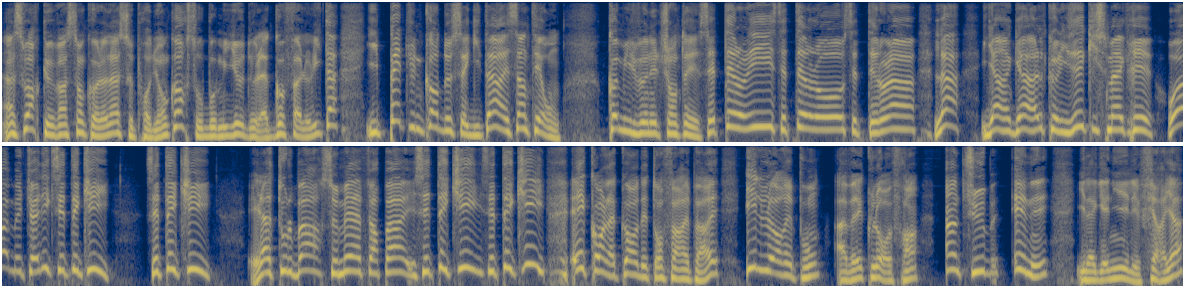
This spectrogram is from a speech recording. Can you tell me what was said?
un soir que Vincent Colonna se produit en Corse, au beau milieu de la Gofa Lolita, il pète une corde de sa guitare et s'interrompt. Comme il venait de chanter, c'était Loli, c'était Lolo, c'était Lola. Là, il y a un gars alcoolisé qui se met à crier, ouais, mais tu as dit que c'était qui? C'était qui? Et là, tout le bar se met à faire pareil. C'était qui? C'était qui? Et quand la corde est enfin réparée, il leur répond avec le refrain un tube est né. Il a gagné les Ferias,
